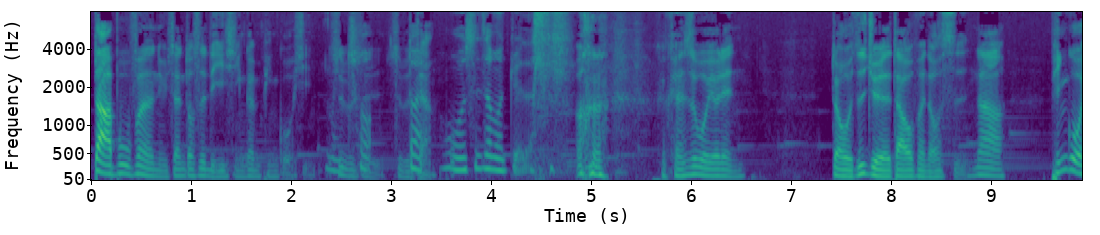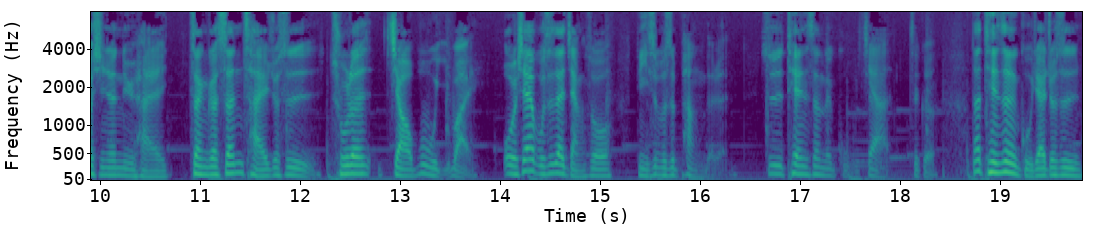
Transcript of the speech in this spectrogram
大部分的女生都是梨形跟苹果型，是不是是不是这样？，我是这么觉得。可可能是我有点，对我是觉得大部分都是。那苹果型的女孩，整个身材就是除了脚部以外，我现在不是在讲说你是不是胖的人，就是天生的骨架这个。那天生的骨架就是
